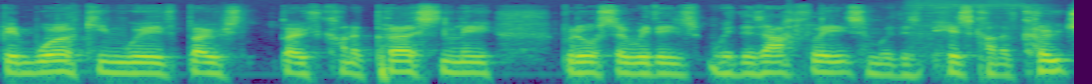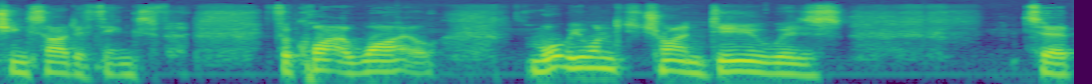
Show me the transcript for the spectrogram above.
been working with both both kind of personally, but also with his with his athletes and with his, his kind of coaching side of things for for quite a while. And what we wanted to try and do was to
